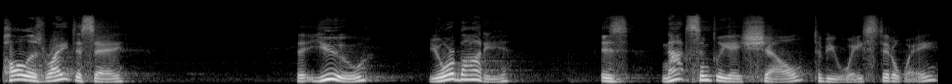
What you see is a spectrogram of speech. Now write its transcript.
Paul is right to say, that you, your body, is not simply a shell to be wasted away,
